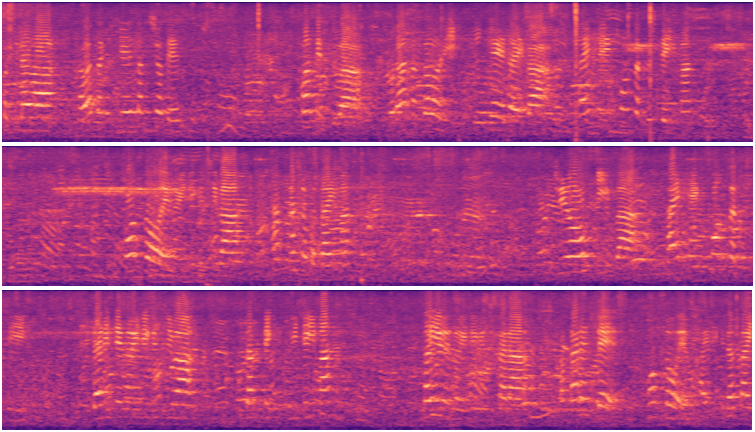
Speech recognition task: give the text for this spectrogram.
こちらは川崎警察署です。本日はご覧の通り境内が大変混雑しています本堂への入り口は3カ所ございます中央付近は大変混雑し左手の入り口は比較的空いています。左右の入り口から分かれて本堂へお入りください。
